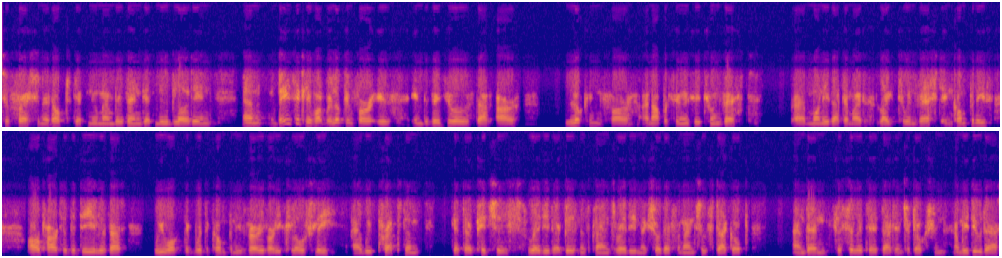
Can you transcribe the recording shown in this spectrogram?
to freshen it up, to get new members in, get new blood in. Um, basically what we're looking for is individuals that are looking for an opportunity to invest uh, money that they might like to invest in companies. Our part of the deal is that we work with the companies very, very closely. Uh, we prep them, get their pitches ready, their business plans ready, make sure their financials stack up, and then facilitate that introduction. And we do that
